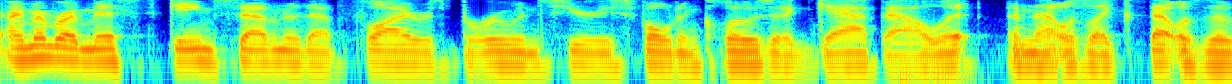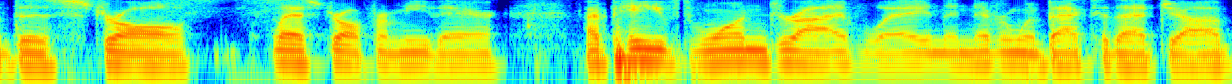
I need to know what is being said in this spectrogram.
I remember I missed Game Seven of that Flyers Bruins series, fold and close at a Gap outlet, and that was like that was the the straw, last straw for me there. I paved one driveway and then never went back to that job.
